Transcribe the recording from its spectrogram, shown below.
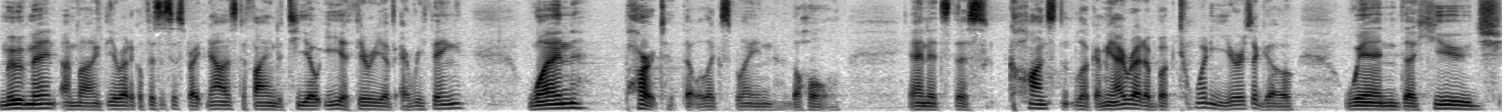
movement among theoretical physicists right now is to find a TOE, a theory of everything, one part that will explain the whole. And it's this constant look. I mean, I read a book 20 years ago when the huge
